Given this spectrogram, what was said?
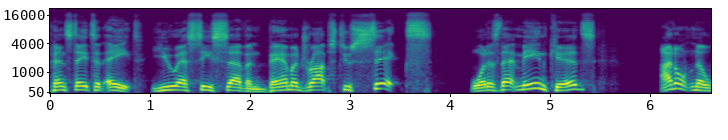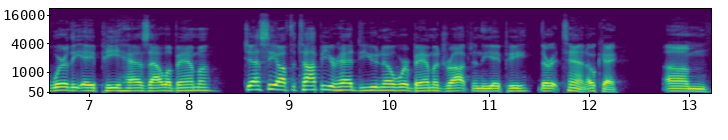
Penn State's at eight, USC seven, Bama drops to six. What does that mean, kids? I don't know where the AP has Alabama. Jesse, off the top of your head, do you know where Bama dropped in the AP? They're at 10. Okay. Um,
